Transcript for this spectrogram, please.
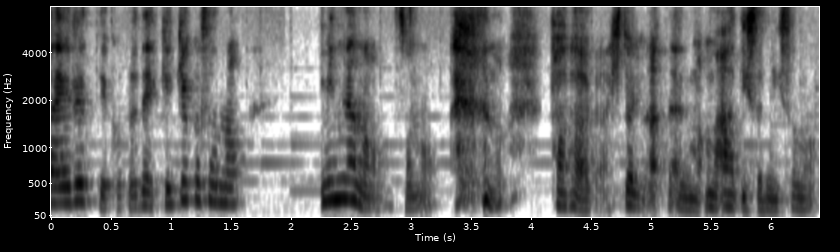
えるっていうことで結局そのみんなのその あのパワーが一人のああの、まあ、アーティストにその、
